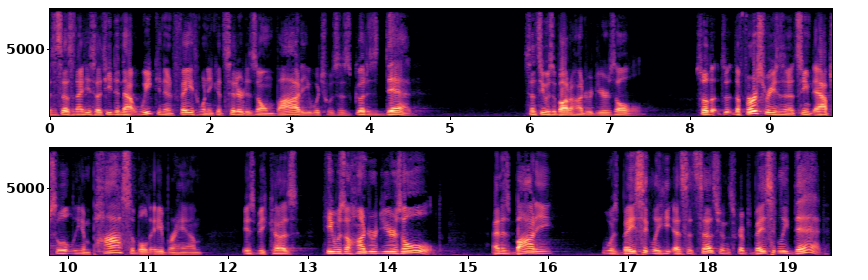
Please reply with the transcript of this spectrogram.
as it says in 19, he says, he did not weaken in faith when he considered his own body, which was as good as dead, since he was about 100 years old. So the, the first reason it seemed absolutely impossible to Abraham is because he was 100 years old, and his body was basically, as it says here in the script, basically dead.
